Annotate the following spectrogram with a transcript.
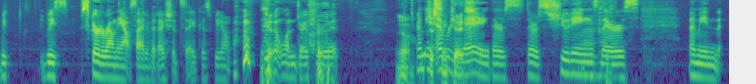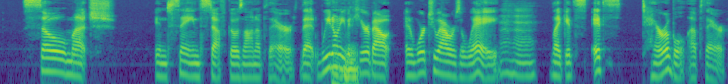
we we skirt around the outside of it, I should say, because we don't we yeah. don't want to drive through it. No, I mean every day there's there's shootings, mm-hmm. there's I mean so much insane stuff goes on up there that we don't mm-hmm. even hear about and we're 2 hours away. Mm-hmm. Like it's it's terrible up there.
